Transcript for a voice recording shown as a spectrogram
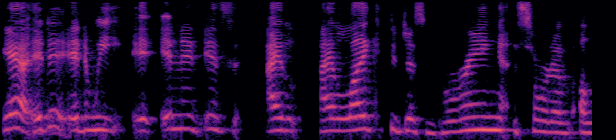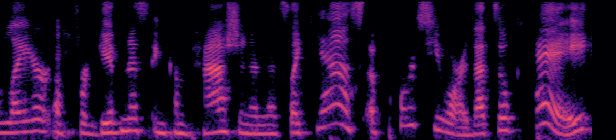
yeah it and we it, and it is i i like to just bring sort of a layer of forgiveness and compassion and it's like yes of course you are that's okay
